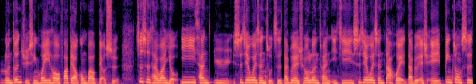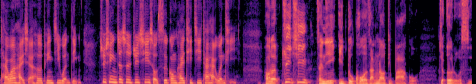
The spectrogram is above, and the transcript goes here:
伦敦举行会议后发表公报，表示支持台湾有意义参与世界卫生组织 WHO 论坛以及世界卫生大会 WHA，并重视台湾海峡和平及稳定。据信，这是 G7 首次公开提及台海问题。好的，G7 曾经一度扩张到第八国，就俄罗斯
